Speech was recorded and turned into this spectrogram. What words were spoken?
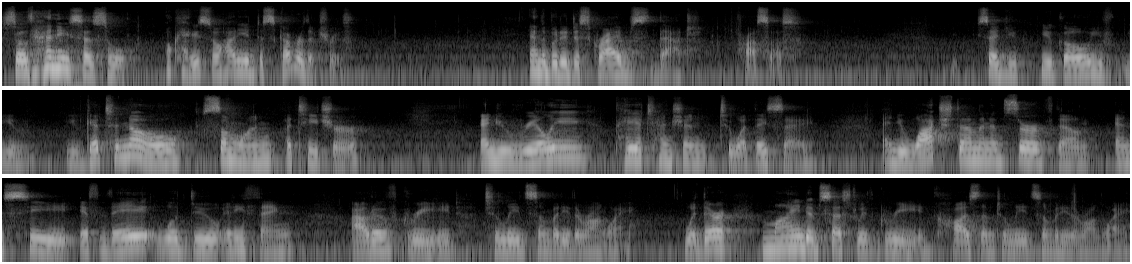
So then he says, So, okay, so how do you discover the truth? And the Buddha describes that process. He said, You, you go, you, you, you get to know someone, a teacher, and you really pay attention to what they say and you watch them and observe them and see if they will do anything out of greed to lead somebody the wrong way. Would their mind obsessed with greed cause them to lead somebody the wrong way?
